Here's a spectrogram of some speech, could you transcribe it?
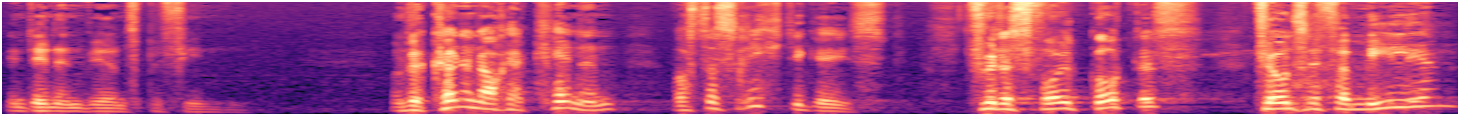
in denen wir uns befinden. Und wir können auch erkennen, was das Richtige ist. Für das Volk Gottes, für unsere Familien,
